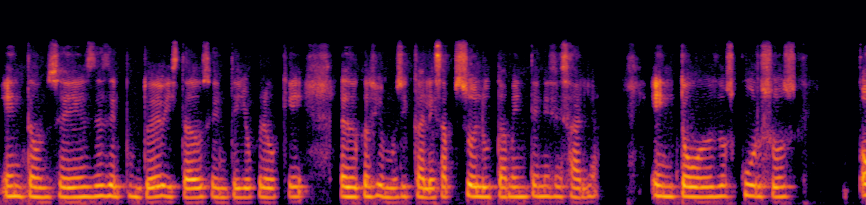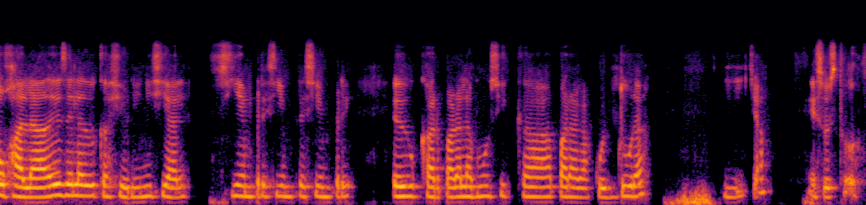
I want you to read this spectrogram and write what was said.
Entonces, desde el punto de vista docente, yo creo que la educación musical es absolutamente necesaria en todos los cursos, ojalá desde la educación inicial, siempre, siempre, siempre educar para la música, para la cultura y ya, eso es todo.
